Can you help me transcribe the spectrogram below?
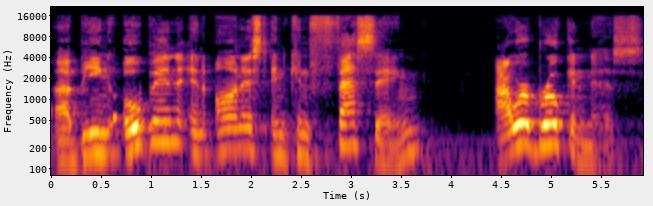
uh, being open and honest and confessing our brokenness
